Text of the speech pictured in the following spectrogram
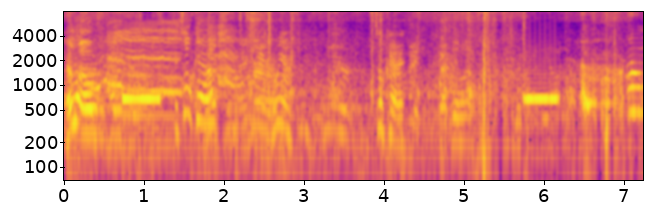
Hello. It's okay. Come here. It's okay. Oh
